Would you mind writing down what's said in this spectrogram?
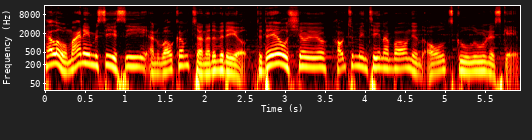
Hello, my name is CSC and welcome to another video. Today I will show you how to maintain a bond in old school RuneScape.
